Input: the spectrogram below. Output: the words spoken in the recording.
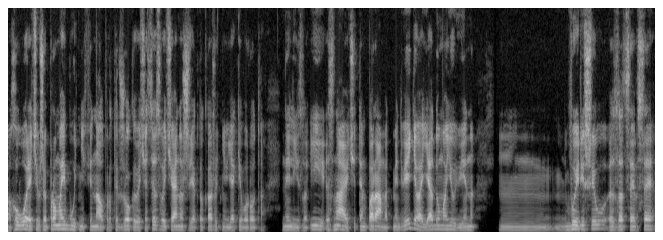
говорячи вже про майбутній фінал проти Джоковича, це, звичайно ж, як то кажуть, ні в які ворота не лізло. І знаючи темперамент Медведєва, я думаю, він м, вирішив за це все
